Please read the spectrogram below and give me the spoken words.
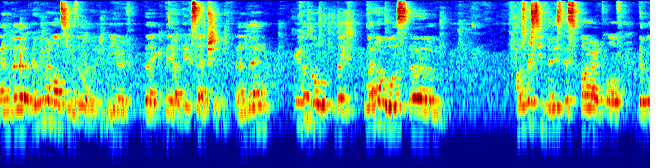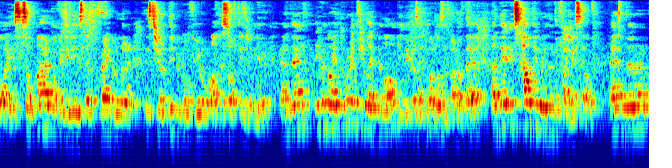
And uh, then we were not seen as a rebel engineer, like they are the exception. And then, even though, like, when I was, um, I was perceived at least as part of the boys. So part of it is the regular, stereotypical view of the software engineer. And then, even though I wouldn't feel like belonging because I knew I wasn't part of that, uh, it's how they would identify myself. And uh,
